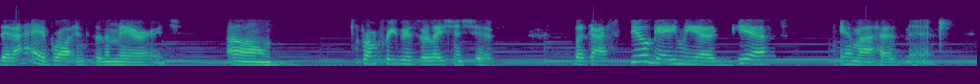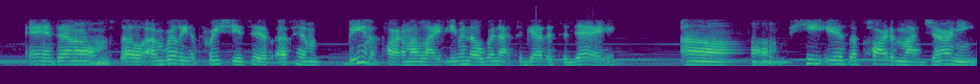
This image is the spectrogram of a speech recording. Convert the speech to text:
that I had brought into the marriage um, from previous relationships but God still gave me a gift in my husband. And um, so I'm really appreciative of him being a part of my life, even though we're not together today. Um, he is a part of my journey,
